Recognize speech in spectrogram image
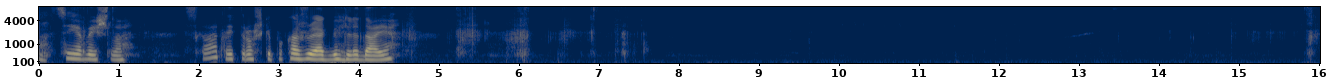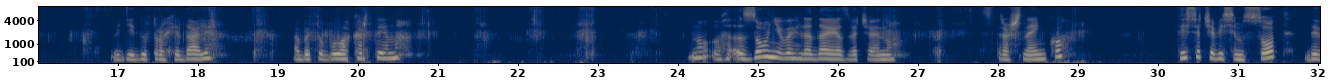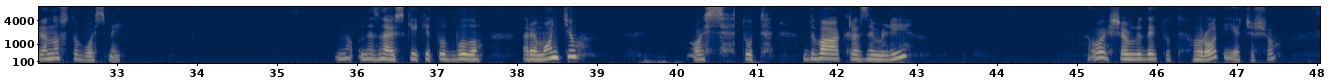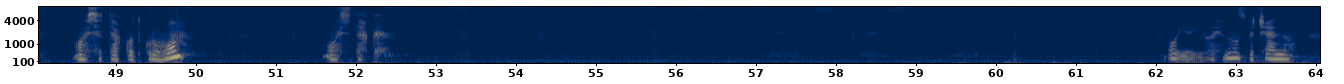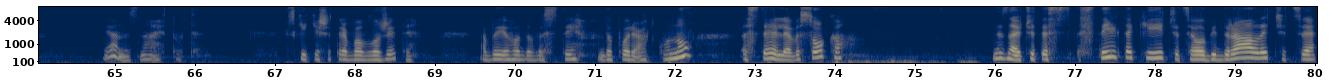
О, це я вийшла з хати і трошки покажу, як виглядає. Відійду трохи далі, аби то була картина. Ну, ззовні виглядає, звичайно, страшненько. 1898. Ну, не знаю, скільки тут було ремонтів. Ось тут два акра землі. Ой, ще в людей тут город є, чи що. Ось отак от кругом. Ось так. Ой-ой-ой, ну, звичайно, я не знаю тут, скільки ще треба вложити, аби його довести до порядку. Ну, стеля висока. Не знаю, чи це стиль такий, чи це обідрали, чи це.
